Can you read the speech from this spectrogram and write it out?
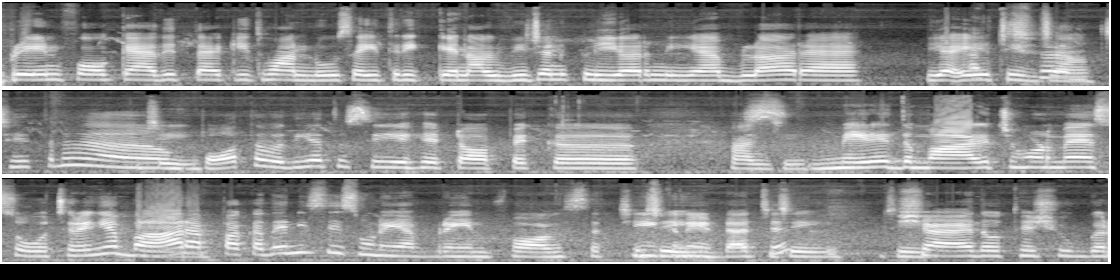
ਬ੍ਰੇਨ ਫੋਗ ਕਹਿ ਦਿੱਤਾ ਹੈ ਕਿ ਤੁਹਾਨੂੰ ਸਹੀ ਤਰੀਕੇ ਨਾਲ ਵਿਜ਼ਨ ਕਲੀਅਰ ਨਹੀਂ ਹੈ ਬਲਰ ਹੈ ਜਾਂ ਇਹ ਚੀਜ਼ਾਂ। ਚੇਤਨਾ। ਬਹੁਤ ਵਧੀਆ ਤੁਸੀਂ ਇਹ ਟੌਪਿਕ ਹਾਂਜੀ। ਮੇਰੇ ਦਿਮਾਗ 'ਚ ਹੁਣ ਮੈਂ ਸੋਚ ਰਹੀ ਹਾਂ ਬਾਹਰ ਆਪਾਂ ਕਦੇ ਨਹੀਂ ਸੀ ਸੁਣਿਆ ਬ੍ਰੇਨ ਫੌਗ ਸੱਚੀ ਕੈਨੇਡਾ 'ਚ। ਸ਼ਾਇਦ ਉੱਥੇ ਸ਼ੂਗਰ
